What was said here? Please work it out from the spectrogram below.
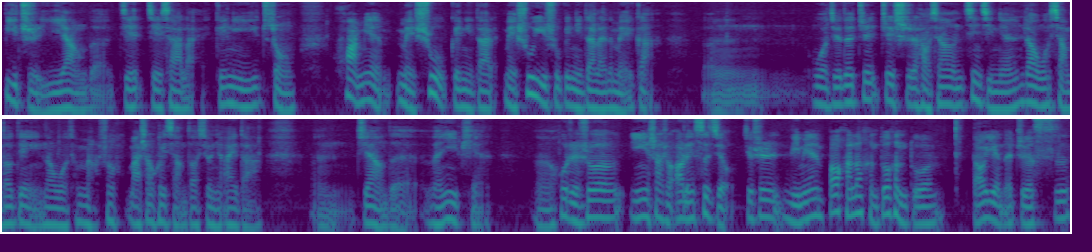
壁纸一样的接接下来，给你一种画面美术给你带来美术艺术给你带来的美感。嗯，我觉得这这是好像近几年让我想到电影，那我就马上马上会想到《修女艾达》，嗯，这样的文艺片，嗯，或者说《银翼杀手二零四九》，就是里面包含了很多很多导演的哲思，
